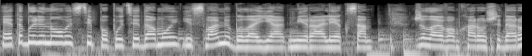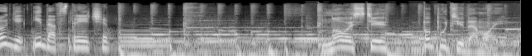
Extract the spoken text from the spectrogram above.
Это были новости по пути домой, и с вами была я, Мира Алекса. Желаю вам хорошей дороги и до встречи. Новости по пути домой.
